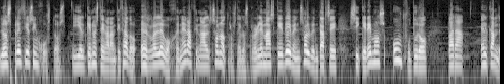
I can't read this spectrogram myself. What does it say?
Los precios injustos y el que no esté garantizado el relevo generacional son otros de los problemas que deben solventarse si queremos un futuro para el Camp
